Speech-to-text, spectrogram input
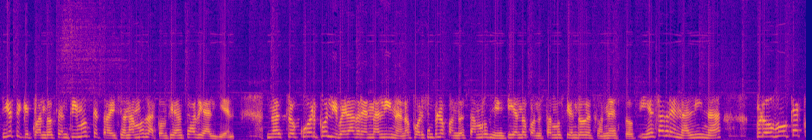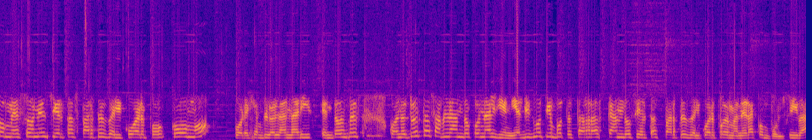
fíjate que cuando sentimos que traicionamos la confianza de alguien, nuestro cuerpo libera adrenalina, ¿no? Por ejemplo, cuando estamos mintiendo, cuando estamos siendo deshonestos. Y esa adrenalina provoca comezón en ciertas partes del cuerpo, como por ejemplo, la nariz. Entonces, cuando tú estás hablando con alguien y al mismo tiempo te estás rascando ciertas partes del cuerpo de manera compulsiva,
